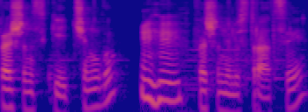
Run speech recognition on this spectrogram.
fashion-sketching у, фэшн-иллюстрации.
